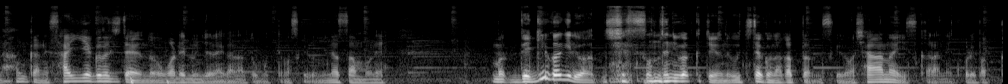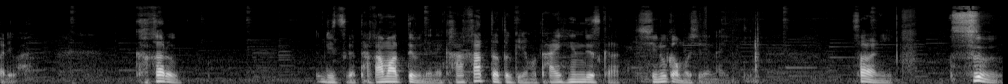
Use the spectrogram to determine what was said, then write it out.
まあ、なんかね最悪の事態を逃れるんじゃないかなと思ってますけど皆さんもねまあ、できる限りは そんなにワクチン打ちたくなかったんですけど、まあ、しゃあないですからねこればっかりは。かかる率が高まってるんでねかかった時にも大変ですからね死ぬかもしれないっていう。さらにすぐ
